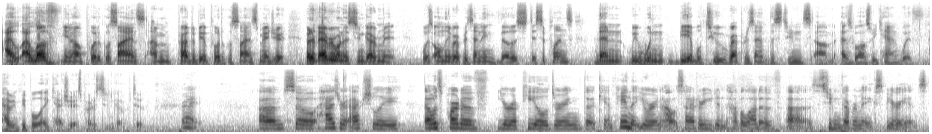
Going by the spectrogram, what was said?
I, I love you know political science. I'm proud to be a political science major. But if everyone in student government was only representing those disciplines, then we wouldn't be able to represent the students um, as well as we can with having people like Hajer as part of student government too. Right. Um, so Hajer actually that was part of your appeal during the campaign that you were an outsider, you didn't have a lot of uh, student government experience.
